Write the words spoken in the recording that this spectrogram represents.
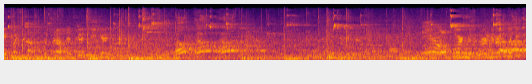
Okay, push it up, push it up. That's good, TJ. Help, help, help. Don't force it. Work it up. like you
